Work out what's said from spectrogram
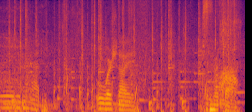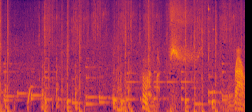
really bad. Ooh, where should I... Should I? Come on. Rawr.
